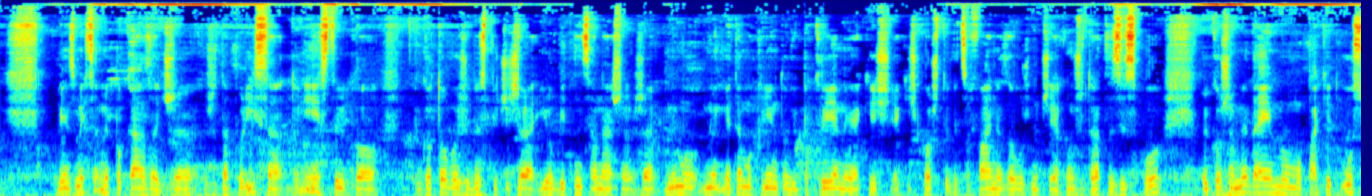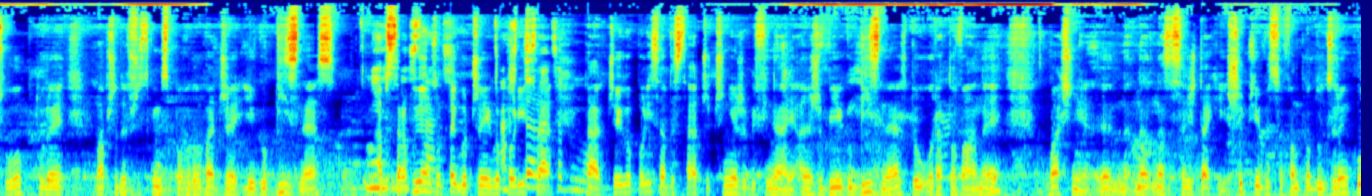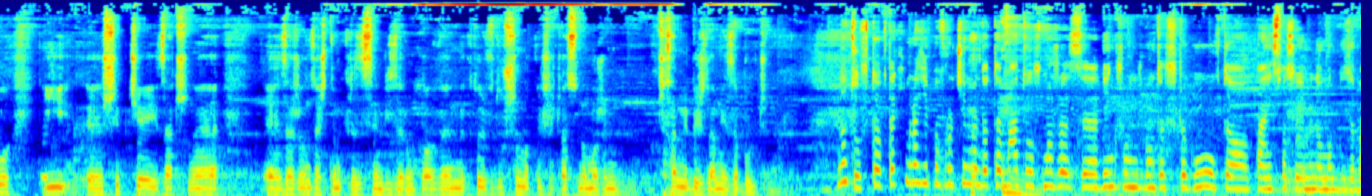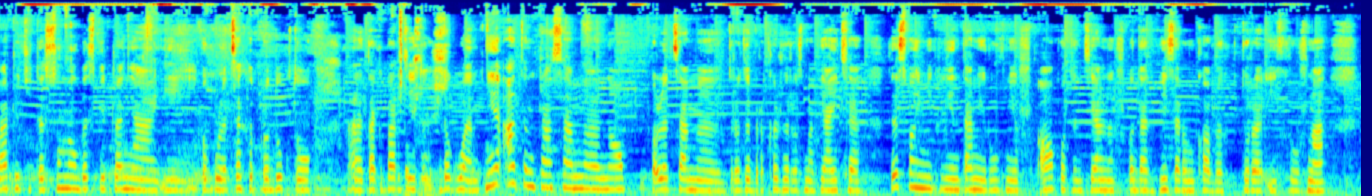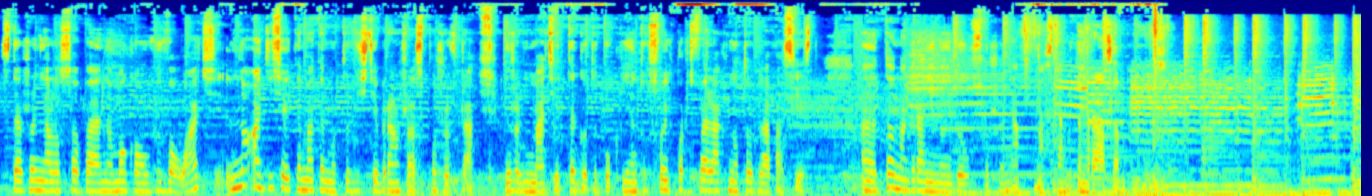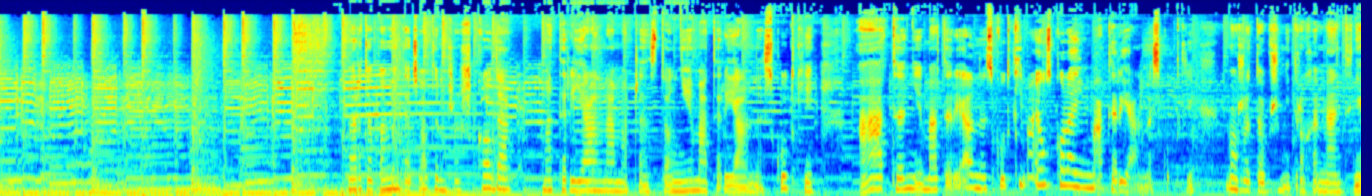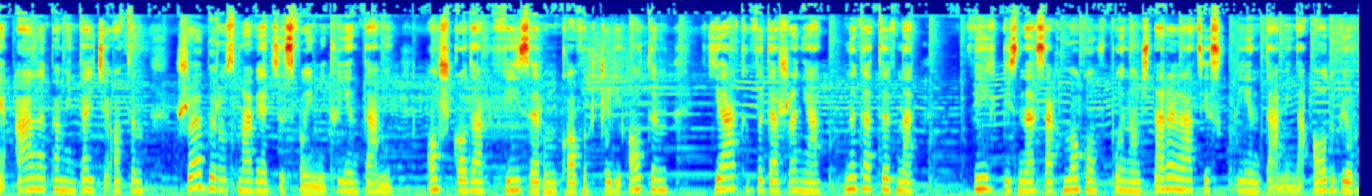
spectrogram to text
Więc my chcemy pokazać, że, że ta polisa to nie jest tylko gotowość ubezpieczyciela i obietnica nasza, że my, mu, my, my, temu klientowi pokryjemy jakieś, jakieś koszty wycofania, załóżmy, czy jakąś utratę zysku, tylko że my dajemy mu pakiet usług, który ma przede wszystkim spowodować, że jego biznes, nie, abstrahując od tego, czy jego polisa, tak, czy jego polisa wystarczy, czy nie, żeby finalnie, ale żeby jego biznes był uratowany właśnie na, na zasadzie takiej, szybciej wycofam produkt z rynku i e, szybciej zacznę e, zarządzać tym kryzysem wizerunkowym, który w dłuższym okresie czasu no, może czasami być dla mnie zabójczy. No cóż, to w takim razie powrócimy do tematu już może z większą liczbą też szczegółów, to Państwo sobie będą mogli zobaczyć i te sumy ubezpieczenia i w ogóle cechy produktu e, tak bardziej Oczywiście. dogłębnie, a tymczasem no, polecamy, drodzy brokerzy, rozmawiajcie ze swoimi klientami również o potencjalnych szkodach wizerunkowych, które ich różne zdarzenia losowe no, mogą wywołać. No a dzisiaj tematem oczywiście branża spożywcza. Jeżeli macie tego typu klientów w swoich portfelach, no to dla Was jest e, to nagranie, no i do usłyszenia następnym razem razem. Warto pamiętać o tym, że szkoda materialna ma często niematerialne skutki, a te niematerialne skutki mają z kolei materialne skutki. Może to brzmi trochę mętnie, ale pamiętajcie o tym, żeby rozmawiać ze swoimi klientami o szkodach wizerunkowych, czyli o tym, jak wydarzenia negatywne w ich biznesach mogą wpłynąć na relacje z klientami, na odbiór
